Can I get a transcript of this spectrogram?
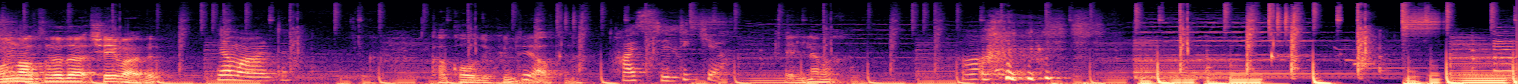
Onun altında da şey vardı. Ne vardı? Kakao döküldü ya altına. Ha sildik ya. Eline bak. diye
